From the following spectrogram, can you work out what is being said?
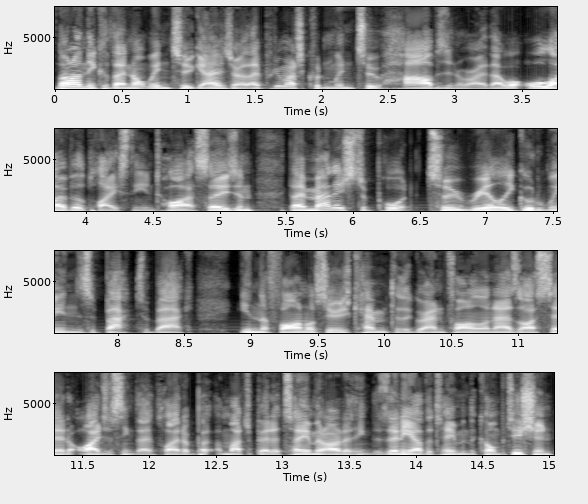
not only could they not win two games in a row, they pretty much couldn't win two halves in a row. They were all over the place the entire season. They managed to put two really good wins back to back in the final series, came into the grand final, and as I said, I just think they played a, a, much better team, and I don't think there's any other team in the competition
